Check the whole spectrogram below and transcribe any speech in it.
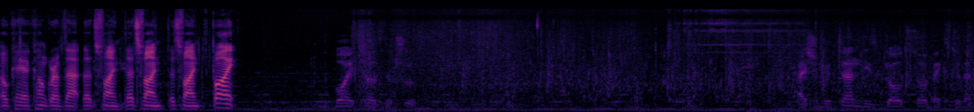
Okay, I can't grab that. That's fine. That's fine. That's fine. Bye. The boy tells the truth. I should return these gold Sobeks to that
